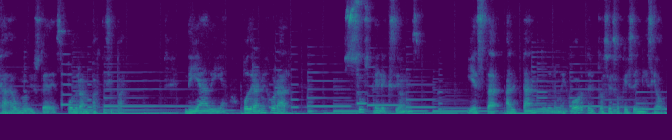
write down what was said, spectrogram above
cada uno de ustedes podrán participar. Día a día podrán mejorar sus elecciones y estar al tanto de lo mejor del proceso que se inicia hoy.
